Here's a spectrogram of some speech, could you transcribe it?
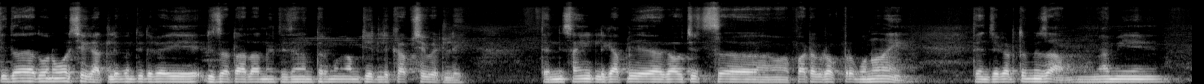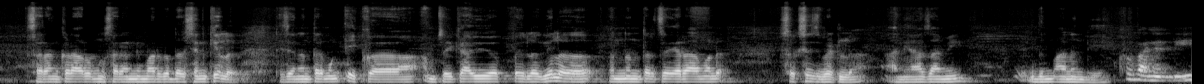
तिथं दोन वर्षे घातले पण तिथं काही रिझल्ट आला नाही. त्याच्यानंतर मग आमचे इथले कापसे भेटले. त्यांनी सांगितले की आपले गावचेच पाठक डॉक्टर म्हणून आहे. त्यांच्याकडे तुम्ही जा. मग आम्ही सरांकडे आलो मग सरांनी मार्गदर्शन केलं. त्याच्यानंतर मग एक आमचं एक आयुर्वेद पहिलं गेलं पण नंतरचं याला आम्हाला सक्सेस भेटलं आणि आज आम्ही एकदम आनंदी आहे. खूप आनंदी.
